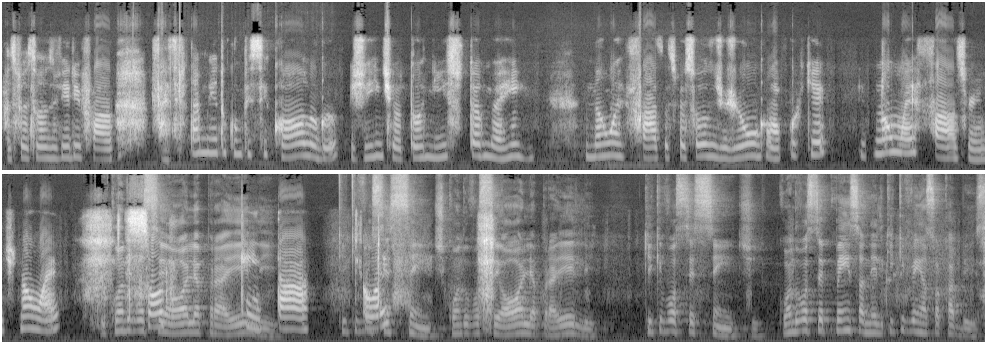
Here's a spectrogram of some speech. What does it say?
As pessoas viram e falam, faz tratamento com psicólogo. Gente, eu tô nisso também. Não é fácil, as pessoas julgam, porque não é fácil, gente, não é. E quando Só você olha pra Quem ele, tá. O que, que você Oi? sente? Quando você olha pra ele, o que, que você sente? Quando você pensa nele, o que, que vem à sua cabeça?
